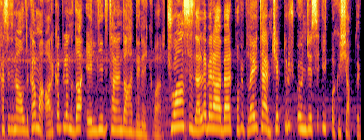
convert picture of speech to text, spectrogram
kasetini aldık ama arka planda daha 57 tane daha denek var. Şu an sizlerle beraber Poppy Playtime Chapter 3 öncesi ilk bakış yaptık.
